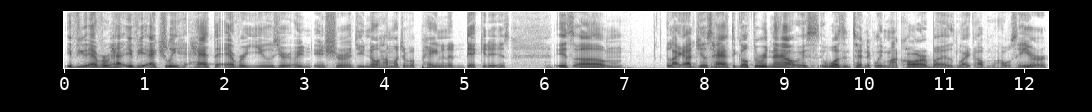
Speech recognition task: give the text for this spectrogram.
If you ever had, if you actually had to ever use your insurance, you know how much of a pain in the dick it is. It's um like I just had to go through it now. It's, it wasn't technically my car, but like I, I was here,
